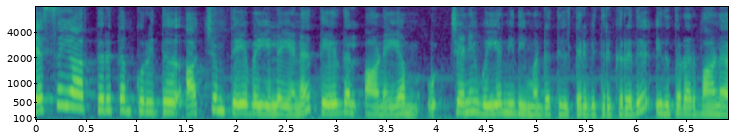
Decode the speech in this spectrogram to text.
எஸ்ஐஆர் திருத்தம் குறித்து அச்சம் தேவையில்லை என தேர்தல் ஆணையம் சென்னை உயர்நீதிமன்றத்தில் தெரிவித்திருக்கிறது. இது தொடர்பான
